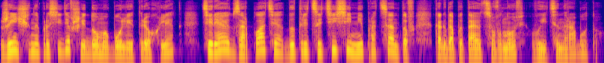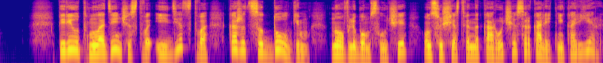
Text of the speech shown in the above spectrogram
Женщины, просидевшие дома более трех лет, теряют в зарплате до 37%, когда пытаются вновь выйти на работу. Период младенчества и детства кажется долгим, но в любом случае он существенно короче 40-летней карьеры.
